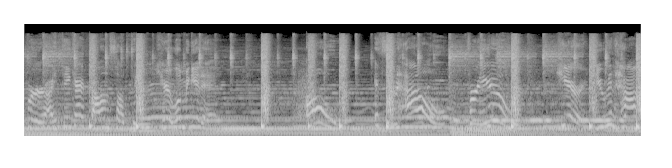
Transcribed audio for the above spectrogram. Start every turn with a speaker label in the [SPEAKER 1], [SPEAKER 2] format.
[SPEAKER 1] Pepper, I think I found something. Here, let me get it. Oh, it's an L for you. Here, you can have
